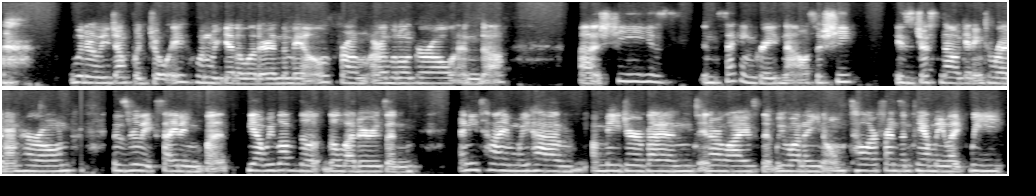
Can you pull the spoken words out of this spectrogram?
literally jump with joy when we get a letter in the mail from our little girl, and uh, uh, she's in second grade now, so she is just now getting to write on her own. It was really exciting, but yeah, we love the the letters and anytime we have a major event in our lives that we want to, you know, tell our friends and family, like we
